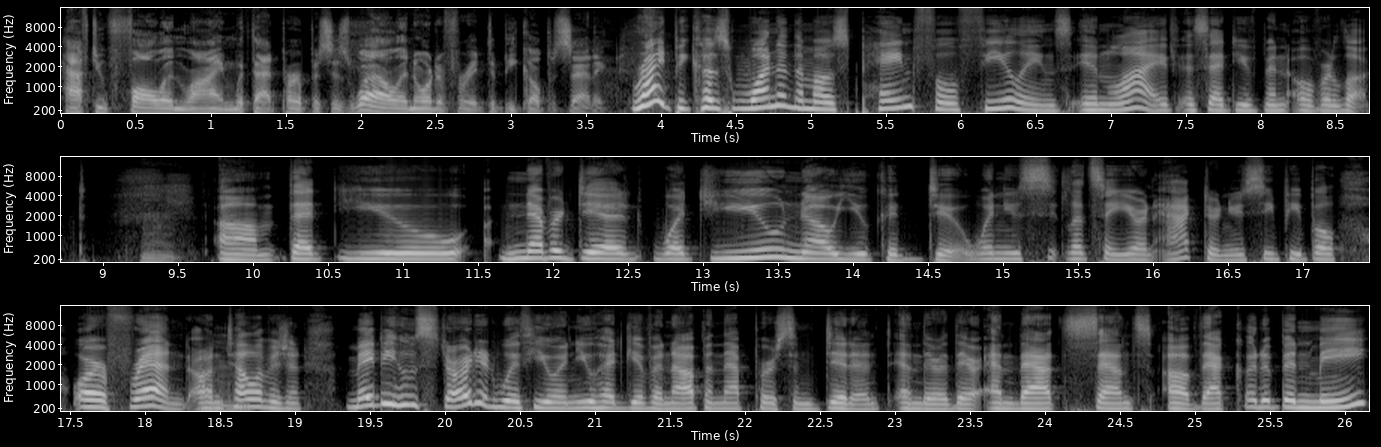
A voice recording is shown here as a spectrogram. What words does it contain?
have to fall in line with that purpose as well in order for it to be copacetic. Right, because one of the most painful feelings in life is that you've been overlooked. Mm-hmm. Um, that you never did what you know you could do. When you see, let's say you're an actor and you see people or a friend on television, maybe who started with you and you had given up and that person didn't, and they're there, and that sense of that could have been me,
